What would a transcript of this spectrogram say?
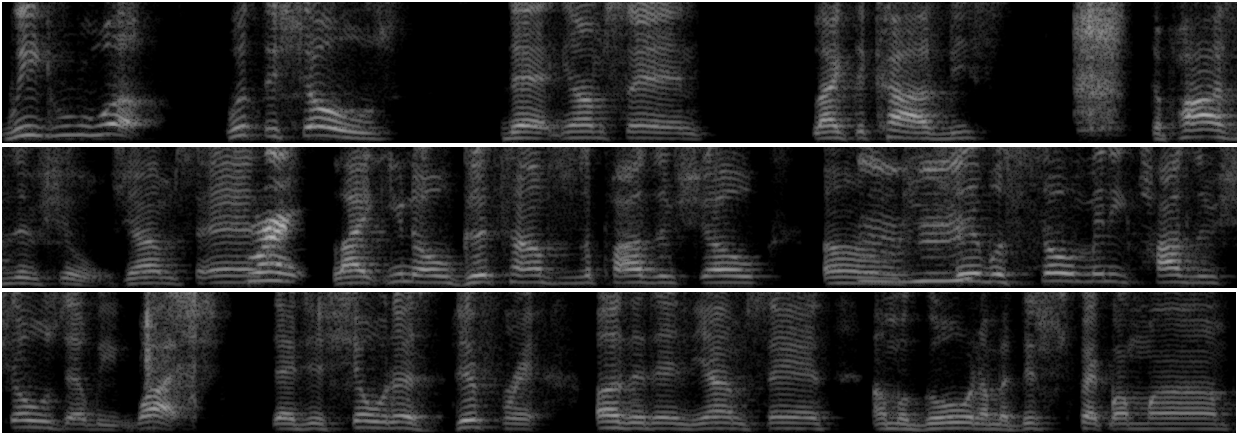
we grew up with the shows that you know what i'm saying like the cosbys the positive shows. You know what I'm saying? Right. Like, you know, Good Times was a positive show. Um, mm-hmm. there was so many positive shows that we watched that just showed us different other than, you know what I'm saying? I'm gonna go and I'm gonna disrespect my mom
